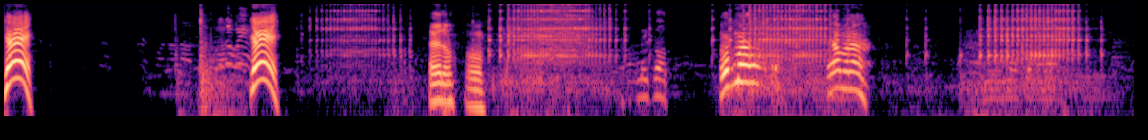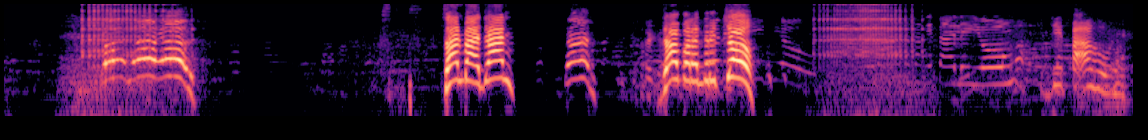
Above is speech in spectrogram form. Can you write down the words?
Gay! Gay! Ayun oh. oh. Huwag mo. Kaya mo na. Saan ba? Diyan? Diyan. Diyan para diretso. Nang itali yung jeep paahon.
